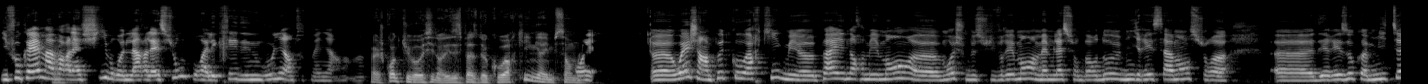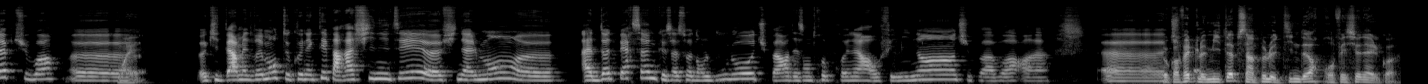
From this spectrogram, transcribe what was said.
il faut quand même avoir la fibre de la relation pour aller créer des nouveaux liens, de toute manière. je crois que tu vas aussi dans des espaces de coworking, hein, il me semble. Euh, ouais, j'ai un peu de coworking, mais euh, pas énormément. Euh, moi, je me suis vraiment, même là sur Bordeaux, mis récemment sur des réseaux comme Meetup, tu vois, qui te permettent vraiment de te connecter par affinité, finalement, à d'autres personnes, que ça soit dans le boulot. Tu peux avoir des entrepreneurs au féminin, tu peux avoir. Donc en fait, le Meetup, c'est un peu le Tinder professionnel, quoi.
